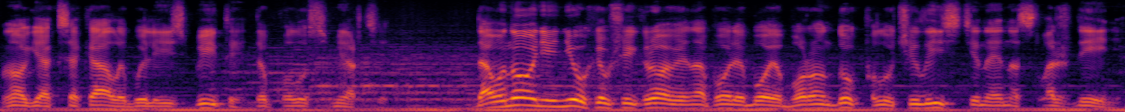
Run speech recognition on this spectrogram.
Многие аксакалы были избиты до полусмерти. Давно не нюхавший крови на поле боя Бурундук получил истинное наслаждение.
